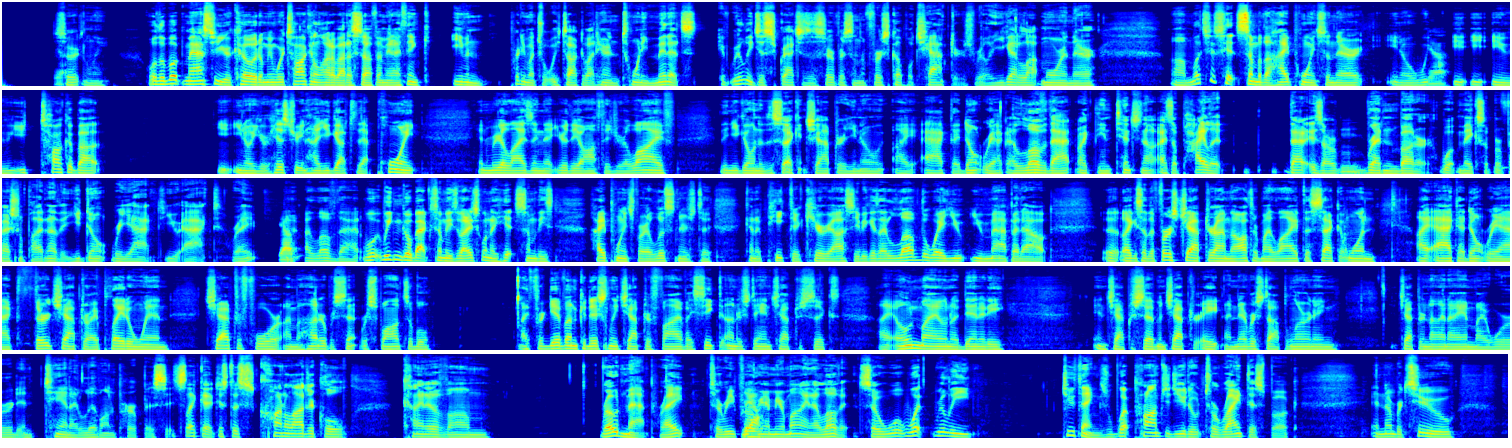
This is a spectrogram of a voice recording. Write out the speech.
yeah. certainly. Well, the book Master Your Code. I mean, we're talking a lot about stuff. I mean, I think even pretty much what we talked about here in 20 minutes, it really just scratches the surface in the first couple chapters. Really, you got a lot more in there. Um, let's just hit some of the high points in there. You know, we, yeah. you, you, you talk about you, you know your history and how you got to that point, and realizing that you're the author of your life. Then you go into the second chapter. You know, I act, I don't react. I love that. Like the intention as a pilot, that is our mm. bread and butter. What makes a professional pilot? Know that you don't react, you act. Right. Yeah. I, I, love that. Well, we can go back to some of these, but I just want to hit some of these high points for our listeners to kind of pique their curiosity because I love the way you you map it out. Uh, like I said, the first chapter, I'm the author of my life. The second one, I act, I don't react. Third chapter, I play to win. Chapter four, I'm 100% responsible. I forgive unconditionally. Chapter five, I seek to understand. Chapter six, I own my own identity. In chapter seven, chapter eight, I never stop learning. Chapter nine, I am my word. And 10, I live on purpose. It's like a, just this chronological kind of, um, roadmap, right? To reprogram yeah. your mind. I love it. So what really two things. What prompted you to, to write this book? And number two,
